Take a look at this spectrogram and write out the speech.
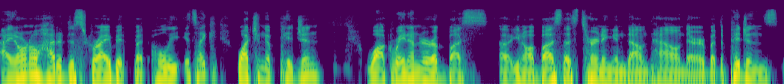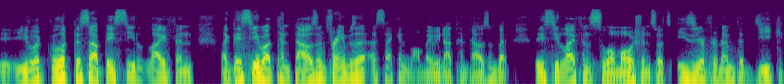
I don't know how to describe it, but holy, it's like watching a pigeon walk right under a bus, uh, you know, a bus that's turning in downtown there. But the pigeons, you look look this up, they see life and like they see about ten thousand frames a, a, second. Well, maybe not ten thousand, but they see life in slow motion, so it's easier for them to deke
